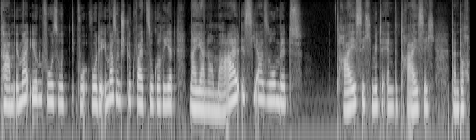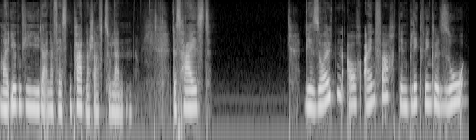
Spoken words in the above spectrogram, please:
kam immer irgendwo so, wurde immer so ein Stück weit suggeriert, na ja, normal ist ja so mit 30, Mitte, Ende 30, dann doch mal irgendwie wieder in einer festen Partnerschaft zu landen. Das heißt, wir sollten auch einfach den Blickwinkel so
